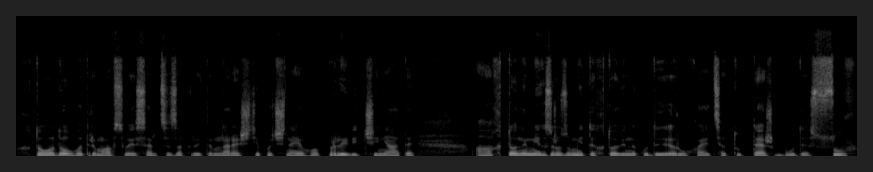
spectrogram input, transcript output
хто довго тримав своє серце закритим, нарешті почне його привідчиняти. А хто не міг зрозуміти, хто він і куди рухається, тут теж буде сув.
